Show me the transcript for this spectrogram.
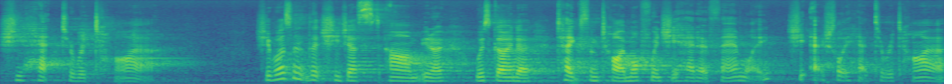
she had to retire she wasn't that she just, um, you know, was going to take some time off when she had her family. She actually had to retire.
